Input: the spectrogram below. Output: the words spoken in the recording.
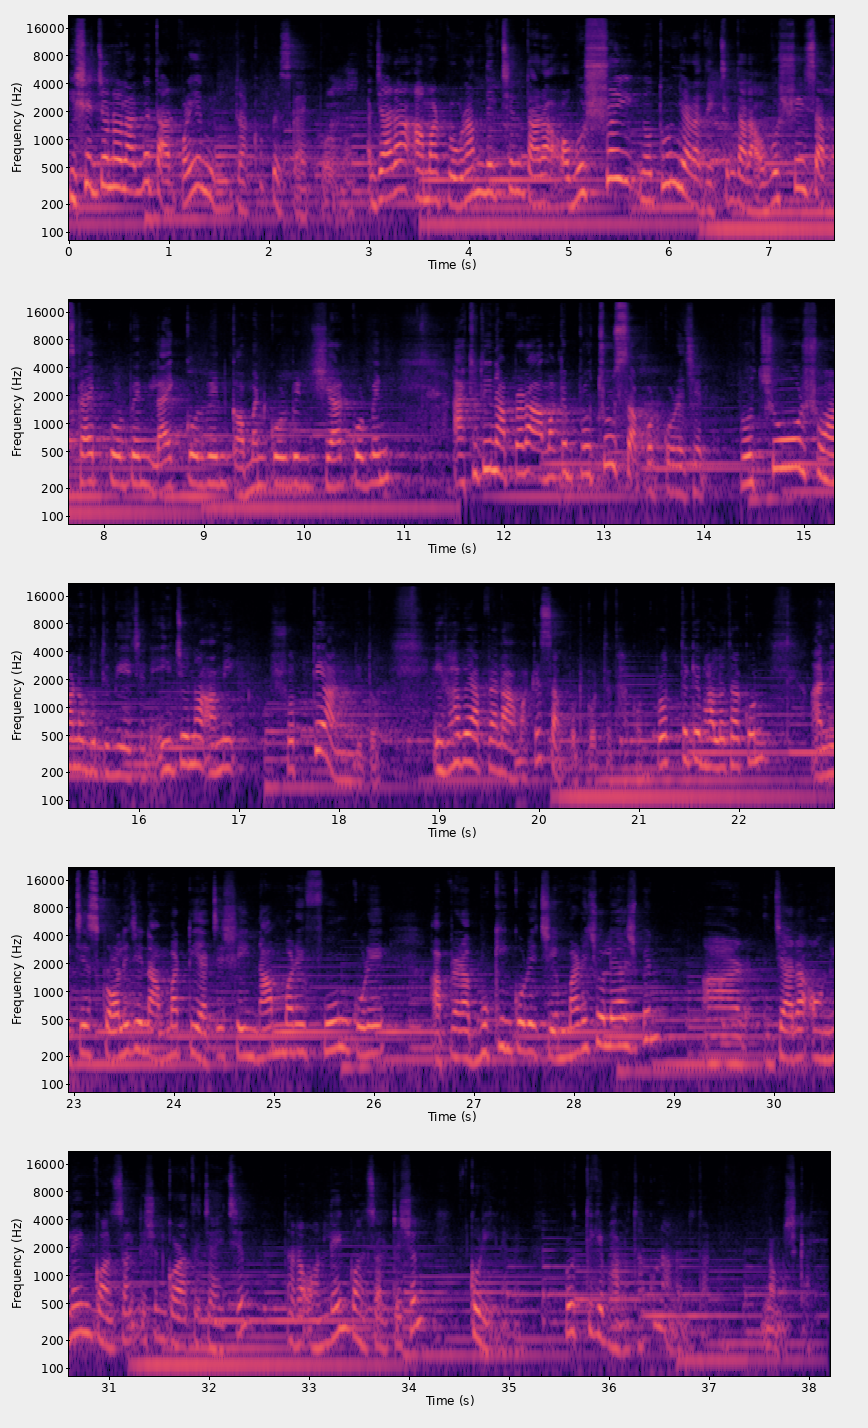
কিসের জন্য লাগবে তারপরেই আমি রুদ্রাক্ষ প্রেসক্রাইব করব। যারা আমার প্রোগ্রাম দেখছেন, তারা অবশ্যই, নতুন যারা দেখছেন, তারা অবশ্যই সাবস্ক্রাইব করবেন লাইক করবেন কমেন্ট করবেন শেয়ার করবেন। এতদিন আপনারা আমাকে প্রচুর সাপোর্ট করেছেন, প্রচুর সহানুভূতি দিয়েছেন, এই জন্য আমি সত্যি আনন্দিত। এইভাবে আপনারা আমাকে সাপোর্ট করতে থাকুন। প্রত্যেকে ভালো থাকুন। আর নিচে স্ক্রলে যে নাম্বারটি আছে, সেই নাম্বারে ফোন করে আপনারা বুকিং করে চেম্বারে চলে আসবেন। আর যারা অনলাইন কনসালটেশন করাতে চাইছেন, তারা অনলাইন কনসালটেশন করিয়ে নেবেন। প্রত্যেকে ভালো থাকুন আনন্দে থাকুন। নমস্কার।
